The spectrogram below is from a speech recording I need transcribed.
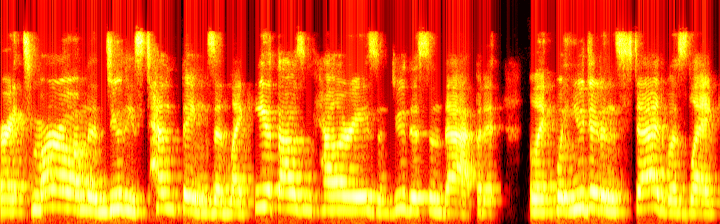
all right, tomorrow I'm going to do these 10 things and like eat a thousand calories and do this and that. But it, like, what you did instead was like,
